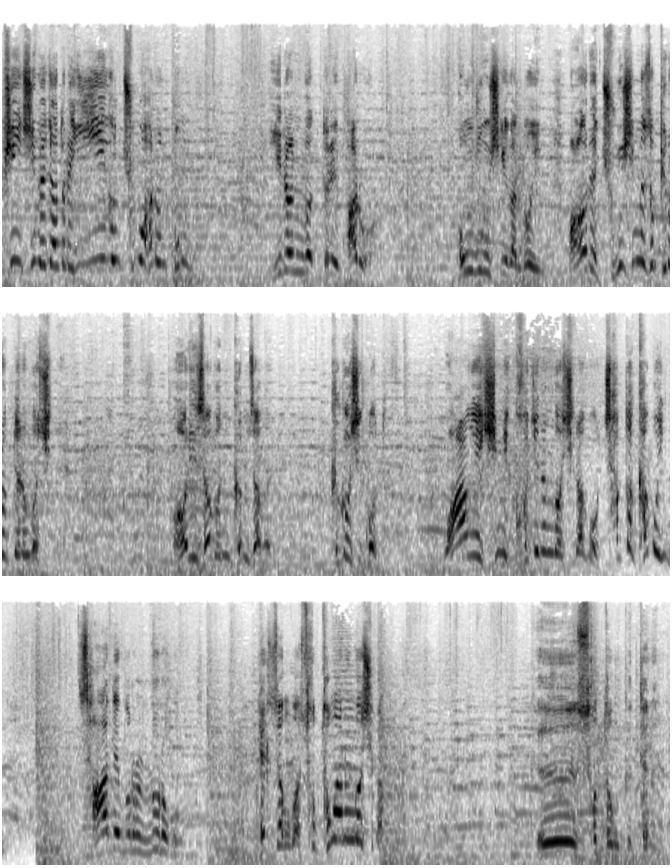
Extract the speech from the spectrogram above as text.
피지배자들의 이익을 추구하는 공론, 이런 것들이 바로 공중시계가 놓인 마을의 중심에서 비롯되는 것이네. 어리석은 금상은 그것이 곧 왕의 힘이 커지는 것이라고 착각하고 있네. 사대부를 누르고 백성과 소통하는 것이라고. 그 소통 끝에는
